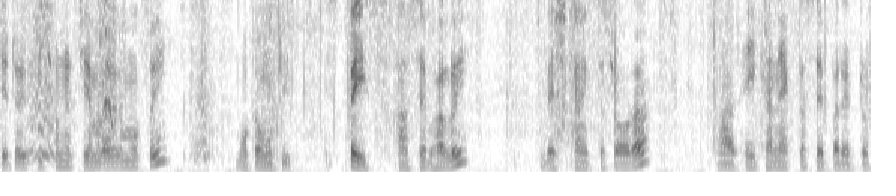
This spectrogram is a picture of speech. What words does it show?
যেটা ওই পিছনের চেম্বারের মতোই মোটামুটি স্পেস আছে ভালোই, বেশ খানিকটা চওড়া। আর এইখানে একটা সেপারেটর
